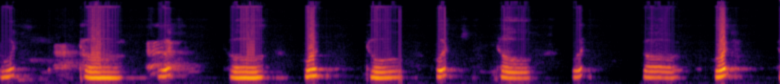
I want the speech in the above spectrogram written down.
พุท โธพุทโธพุทโธพุทโธพุทโธพุทโธ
